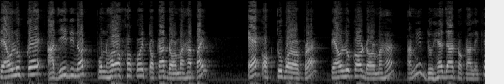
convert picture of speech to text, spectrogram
তেওঁলোকে আজিৰ দিনত পোন্ধৰশকৈ টকা দৰমহা পায় এক অক্টোবৰৰ পৰা তেওঁলোকৰ দৰমহা আমি দুহেজাৰ টকালৈকে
